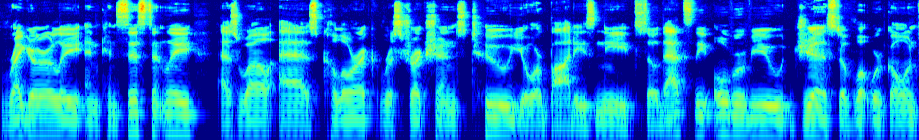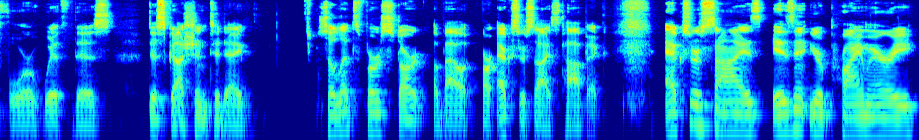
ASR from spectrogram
regularly and consistently, as well as caloric restrictions to your body's needs. So that's the overview gist of what we're going for with this discussion today. So let's first start about our exercise topic. Exercise isn't your primary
